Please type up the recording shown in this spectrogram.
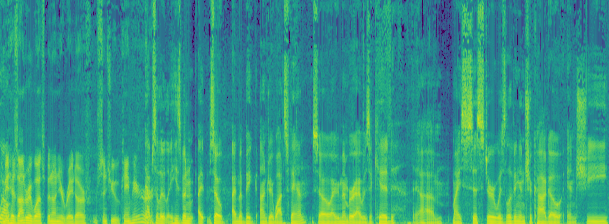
I mean, has Andre Watts been on your radar since you came here? or- Absolutely, he's been. I, so I'm a big Andre Watts fan. So I remember I was a kid. Um, my sister was living in Chicago, and she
